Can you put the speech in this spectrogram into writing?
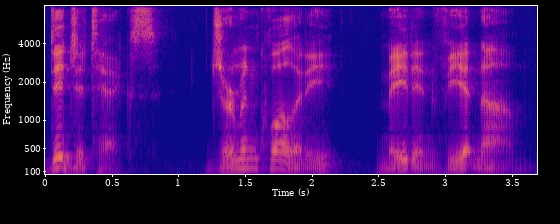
Digitexx, German quality, made in Vietnam.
